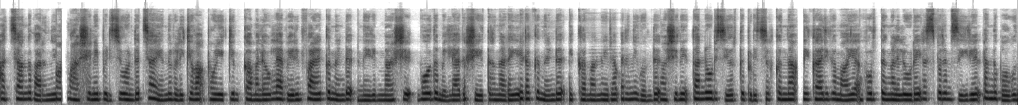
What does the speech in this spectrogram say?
അച്ഛാന്ന് പറഞ്ഞു മാഷിനെ പിടിച്ചുകൊണ്ട് ച എന്ന് വിളിക്കുക. പുഴയ്ക്കും കമലവും എല്ലാവരും പഴക്കുന്നുണ്ട്. നേരം മാഷ് ബോധമില്ലാതെ ക്ഷേത്രനടയിൽ കിടക്കുന്നുണ്ട്. വിക്രം അന്നേരം അറിഞ്ഞുകൊണ്ട് മഷിനെ തന്നോട് ചേർത്ത് പിടിച്ചിരിക്കുന്ന വൈകാരികമായ മുഹൂർത്തങ്ങളിലൂടെ പരസ്പരം സീരിയൽ എന്ന് പോകുന്നു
